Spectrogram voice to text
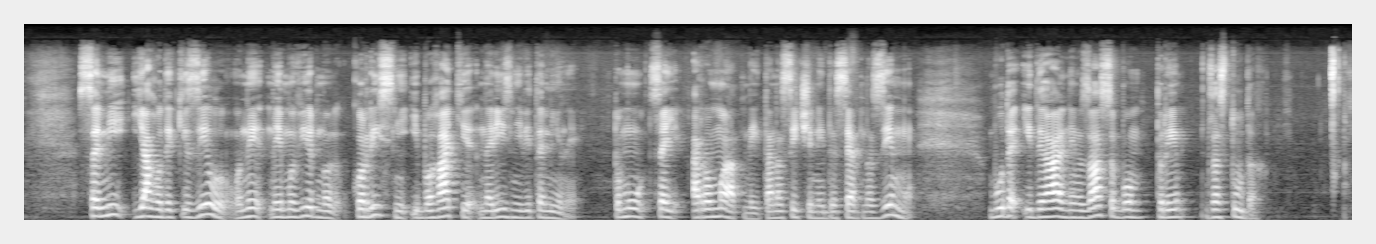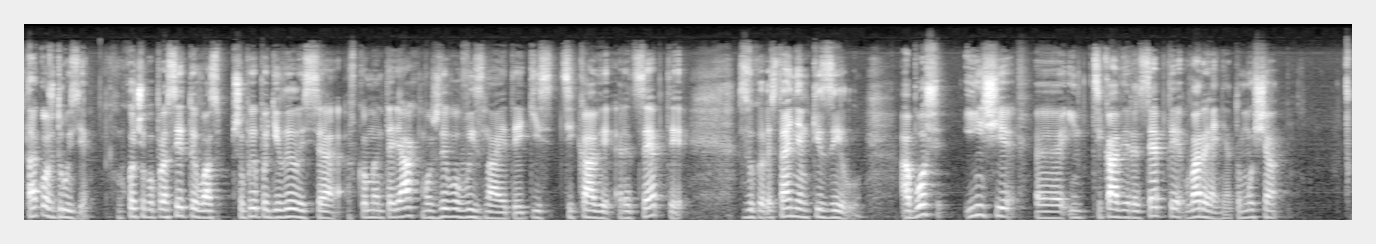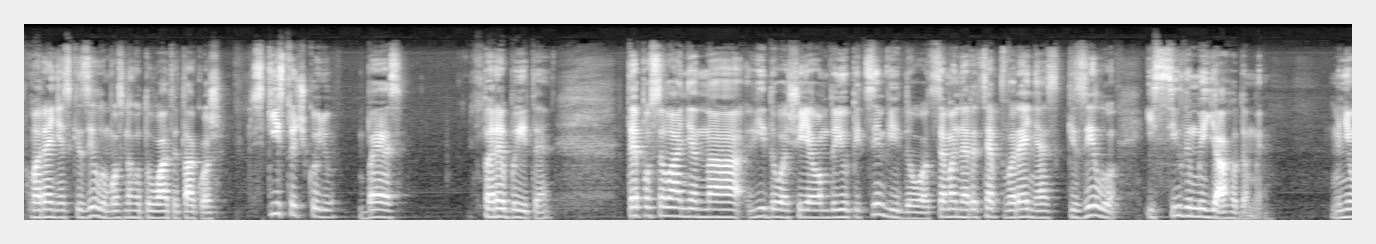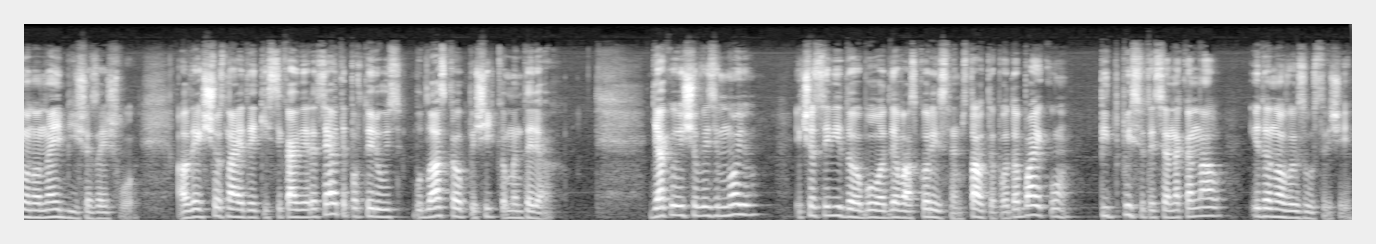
Самі ягоди кизилу вони неймовірно корисні і багаті на різні вітаміни. Тому цей ароматний та насичений десерт на зиму буде ідеальним засобом при застудах. Також, друзі, хочу попросити вас, щоб ви поділилися в коментарях. Можливо, ви знаєте якісь цікаві рецепти з використанням кизилу, або ж інші е, цікаві рецепти варення, тому що варення з кизилу можна готувати також з кісточкою, без перебите. Те посилання на відео, що я вам даю під цим відео, це в мене рецепт варення з кизилу із цілими ягодами. Мені воно найбільше зайшло. Але якщо знаєте якісь цікаві рецепти, повторюсь, будь ласка, пишіть в коментарях. Дякую, що ви зі мною. Якщо це відео було для вас корисним, ставте подобайку, підписуйтеся на канал і до нових зустрічей.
